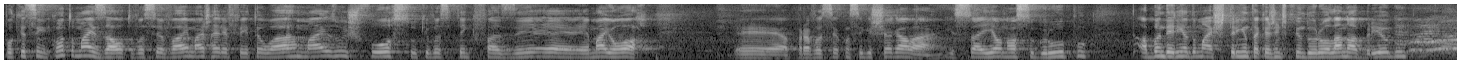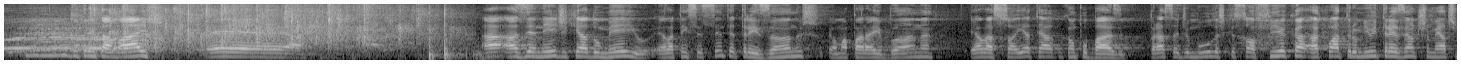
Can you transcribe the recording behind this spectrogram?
Porque, assim, quanto mais alto você vai, mais rarefeito é o ar, mais o esforço que você tem que fazer é, é maior é, para você conseguir chegar lá. Isso aí é o nosso grupo. A bandeirinha do mais 30 que a gente pendurou lá no abrigo, do 30 mais. É, a, a Zeneide, que é a do meio, ela tem 63 anos, é uma paraibana. Ela só ia até o campo base, Praça de Mulas, que só fica a 4.300 metros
